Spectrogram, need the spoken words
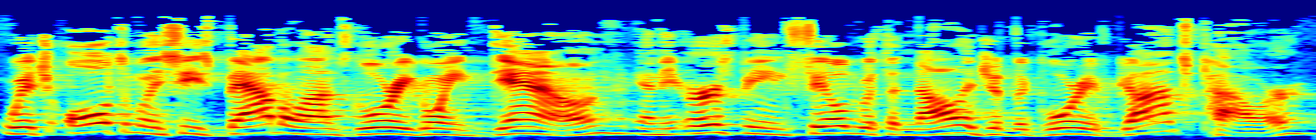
which ultimately sees Babylon's glory going down and the earth being filled with the knowledge of the glory of God's power,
